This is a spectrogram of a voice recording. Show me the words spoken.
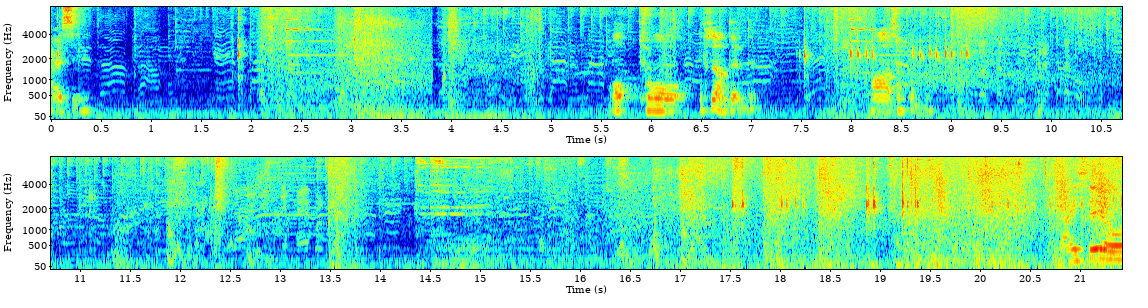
알지 어? 저거 없으면 안 되는데? 아 잠깐만 나이스요.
